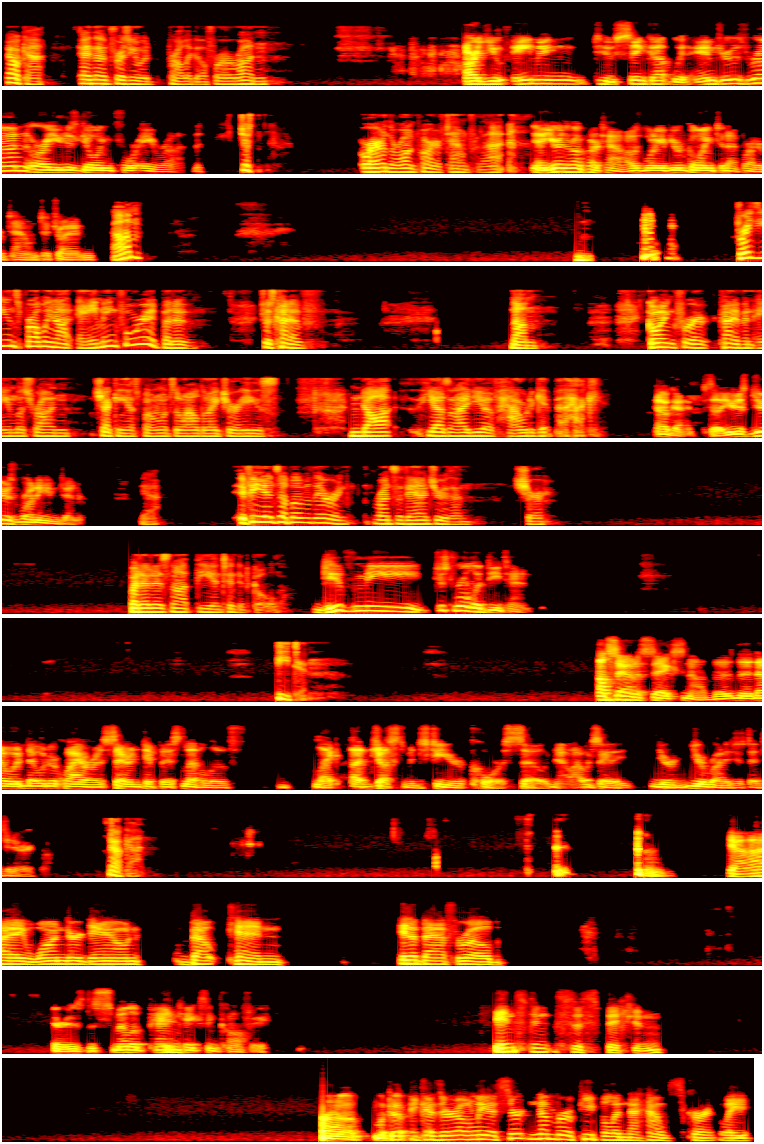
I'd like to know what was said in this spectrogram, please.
okay. And then Frisian would probably go for a run. Are you aiming to sync up with Andrew's run, or are you just going for a run? Just we're in the wrong part of town for that. Yeah, you're in the wrong part of town. I was wondering if you were going to that part of town to try and. Um Brazian's probably not aiming for it, but it, just kind of um going for kind of an aimless run, checking his phone once in a while to make sure he's not he has an idea of how to get back. Okay, so you're just you're just running in general. If he ends up over there and runs into Andrew, then sure. But it is not the intended goal. Give me just roll a d10. D10. I'll say on a six. No, the, the that would that would require a serendipitous level of like adjustments to your course. So no, I would say that your your run is just a generic run. Okay. Yeah, I wander down about 10 in a bathrobe. There is the smell of pancakes and coffee. Instant suspicion. Uh, look up. because there are only a certain number of people in the house currently.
